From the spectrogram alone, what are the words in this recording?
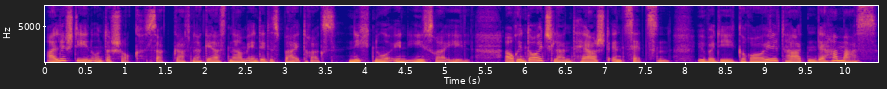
Alle stehen unter Schock, sagt Gafner Gerstner am Ende des Beitrags. Nicht nur in Israel, auch in Deutschland herrscht Entsetzen über die Gräueltaten der Hamas,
